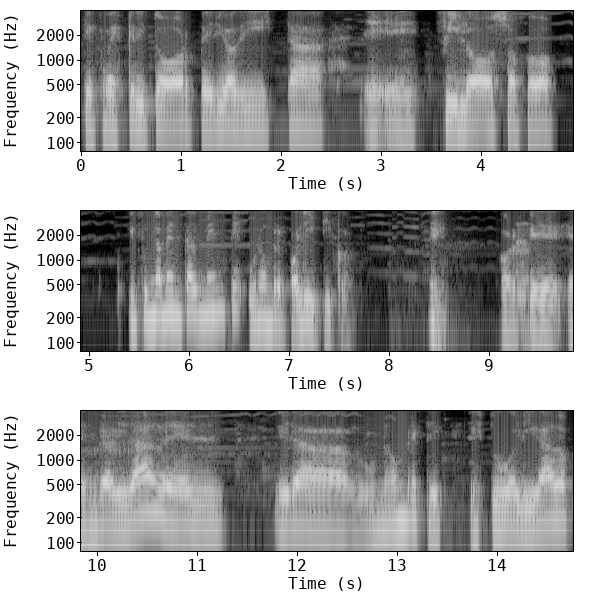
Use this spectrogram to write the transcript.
que fue escritor, periodista, eh, filósofo y fundamentalmente un hombre político. Porque en realidad él era un hombre que estuvo ligado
